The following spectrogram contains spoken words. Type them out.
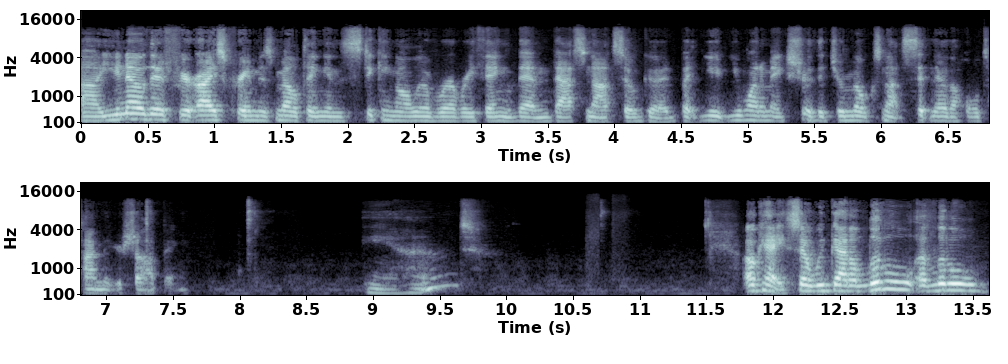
Uh, you know that if your ice cream is melting and sticking all over everything, then that's not so good. But you, you want to make sure that your milk's not sitting there the whole time that you're shopping. And okay, so we've got a little a little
